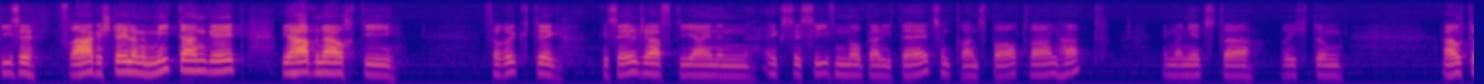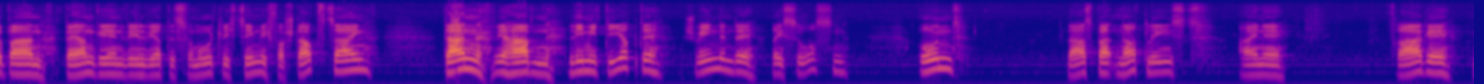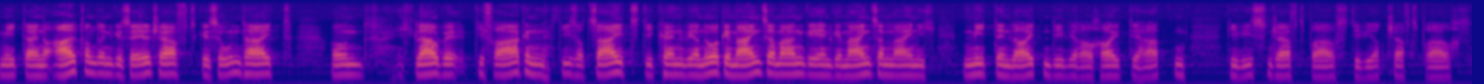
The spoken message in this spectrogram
diese Fragestellungen mit angeht. Wir haben auch die verrückte Gesellschaft, die einen exzessiven Mobilitäts- und Transportwahn hat. Wenn man jetzt da Richtung Autobahn Bern gehen will, wird es vermutlich ziemlich verstopft sein. Dann, wir haben limitierte schwindende Ressourcen und last but not least eine Frage mit einer alternden Gesellschaft, Gesundheit und ich glaube, die Fragen dieser Zeit, die können wir nur gemeinsam angehen. Gemeinsam meine ich mit den Leuten, die wir auch heute hatten. Die Wissenschaft braucht, die Wirtschaft braucht,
